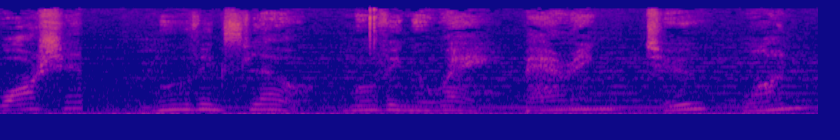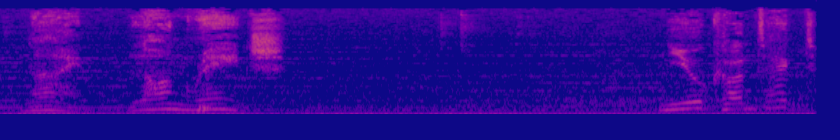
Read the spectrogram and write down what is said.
Warship moving slow, moving away. Bearing 219, long range. New contact,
